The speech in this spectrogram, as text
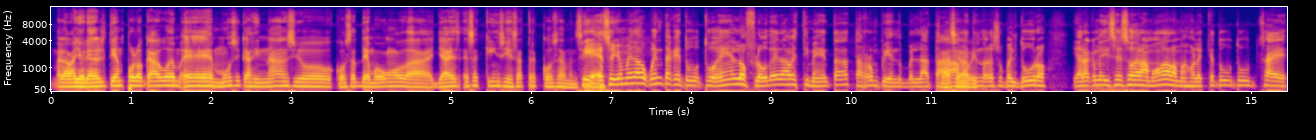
la mayoría del tiempo lo que hago es, es música, gimnasio, cosas de moda, ya es, esas 15 y esas tres cosas, ¿me Sí, entiendes? eso yo me he dado cuenta que tú, tú en los flows de la vestimenta estás rompiendo, ¿verdad? Estás Gracias, metiéndole súper duro. Y ahora que me dices eso de la moda, a lo mejor es que tú, tú, sabes,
